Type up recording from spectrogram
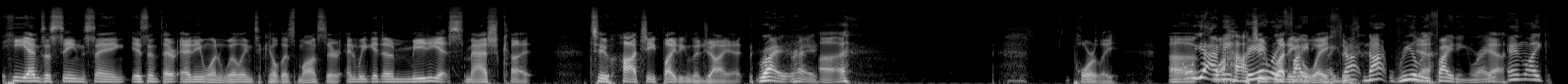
he ends a scene saying, Isn't there anyone willing to kill this monster? And we get an immediate smash cut to Hachi fighting the giant. right, right. Uh poorly. Uh, oh yeah, I mean Hachi barely running fighting, away like, through- not not really Yeah. fighting, right? Yeah. And like,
